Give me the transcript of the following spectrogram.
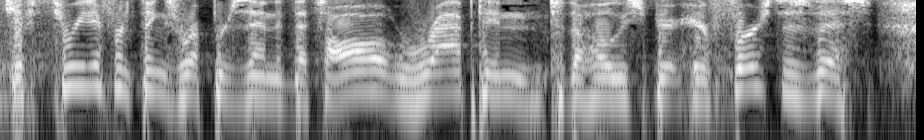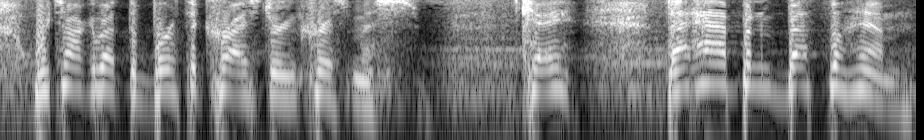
You have three different things represented that's all wrapped into the Holy Spirit here. First is this. We talk about the birth of Christ during Christmas. Okay? That happened in Bethlehem.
